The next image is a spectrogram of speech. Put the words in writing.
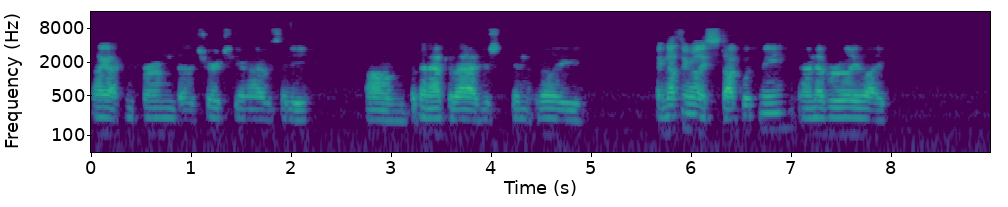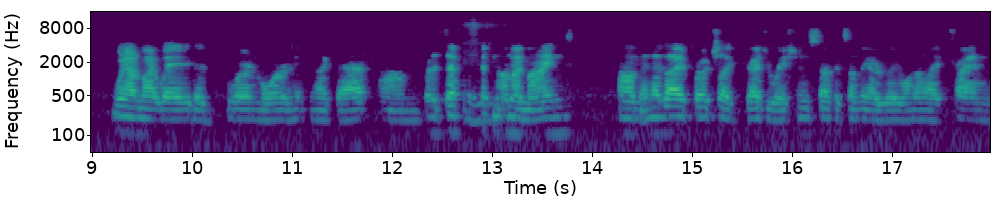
and I got confirmed at a church here in Iowa City. Um, but then after that, I just didn't really, like, nothing really stuck with me. And I never really, like, went out of my way to learn more or anything like that. Um, but it's definitely been on my mind. Um, and as I approach, like, graduation and stuff, it's something I really want to, like, try and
